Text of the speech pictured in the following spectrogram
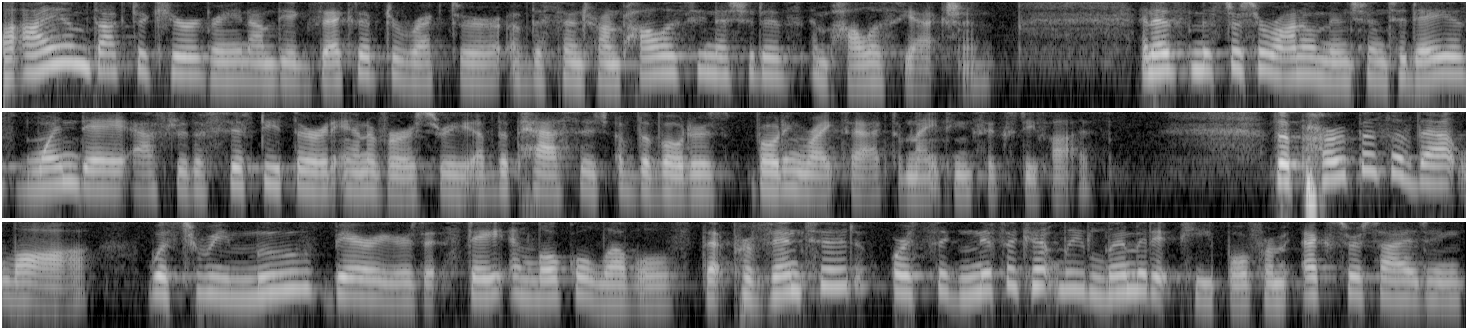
I am Dr. Kyra Greene. I'm the Executive Director of the Center on Policy Initiatives and Policy Action. And as Mr. Serrano mentioned, today is one day after the 53rd anniversary of the passage of the Voters, Voting Rights Act of 1965. The purpose of that law was to remove barriers at state and local levels that prevented or significantly limited people from exercising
